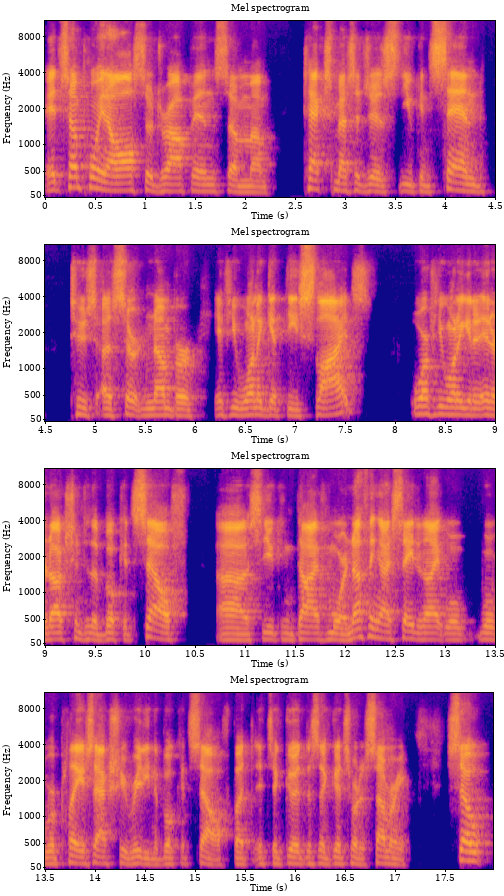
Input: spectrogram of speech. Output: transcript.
At some point, I'll also drop in some um, text messages you can send to a certain number if you want to get these slides or if you want to get an introduction to the book itself uh, so you can dive more. Nothing I say tonight will will replace actually reading the book itself, but it's a good this is a good sort of summary. So,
